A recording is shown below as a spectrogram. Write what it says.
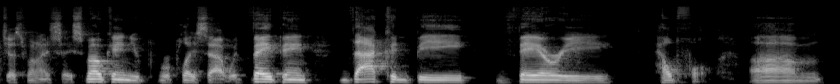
Just when I say smoking, you replace that with vaping. That could be very helpful. Um,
